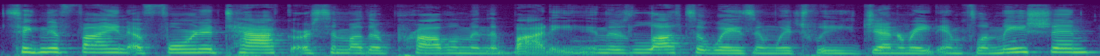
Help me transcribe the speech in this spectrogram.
signifying a foreign attack or some other problem in the body. And there's lots of ways in which we generate inflammation,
